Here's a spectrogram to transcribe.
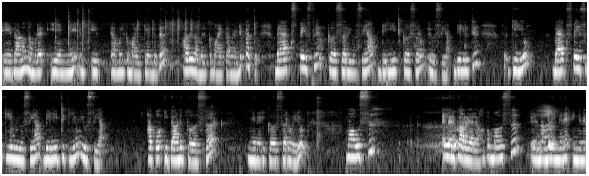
ഏതാണോ നമ്മുടെ എന്നെ നമ്മൾക്ക് മായ്ക്കേണ്ടത് അത് നമ്മൾക്ക് മായ്ക്കാൻ വേണ്ടി പറ്റും. ബാക്ക് സ്പേസ് കേഴ്സർ യൂസ് ചെയ്യാം ഡിലീറ്റ് കേഴ്സറും യൂസ് ചെയ്യാം. ഡിലീറ്റ് കീയും ബാക്ക് സ്പേസ് കീയും യൂസ് ചെയ്യാം ഡിലീറ്റ് കീയും യൂസ് ചെയ്യാം. അപ്പോൾ ഇതാണ് കേഴ്സർ ഇങ്ങനെ ഒരു കേഴ്സർ വരും. മൗസ് എല്ലാവർക്കും അറിയാലോ. അപ്പോൾ മൗസ് നമ്മളിങ്ങനെ ഇങ്ങനെ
